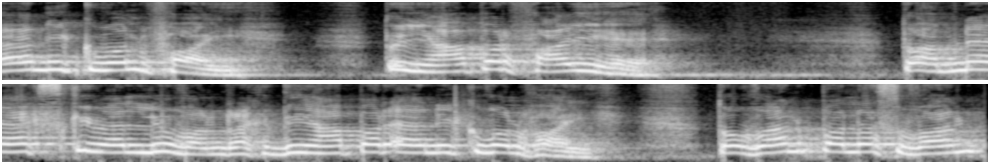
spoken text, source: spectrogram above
n equal five तो यहाँ पर फाइव है। तो हमने x की वैल्यू वन रख दी, यहाँ पर n इक्वल फाइव तो वन प्लस वन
